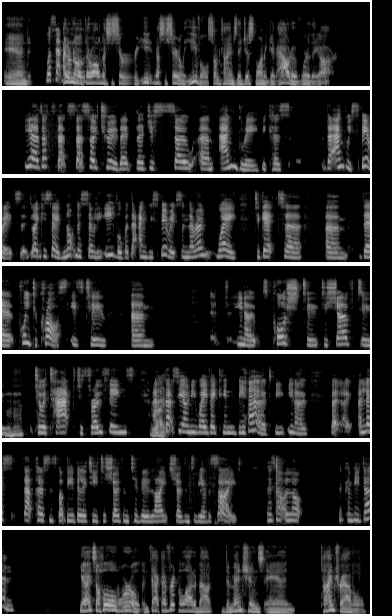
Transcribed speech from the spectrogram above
And What's that I don't know if they're all necessarily necessarily evil. Sometimes they just want to get out of where they are. Yeah, that's that's that's so true. They're they're just so um, angry because they're angry spirits, like you say, not necessarily evil, but they're angry spirits, and their own way to get uh, um, their point across is to, um, you know, push, to to shove, to hmm to attack, to throw things, and Right. that's the only way they can be heard. Be you know, but I- unless that person's got the ability to show them to the light, show them to the other side, there's not a lot that can be done. Yeah, it's a whole world. In fact, I've written a lot about dimensions and time travel,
